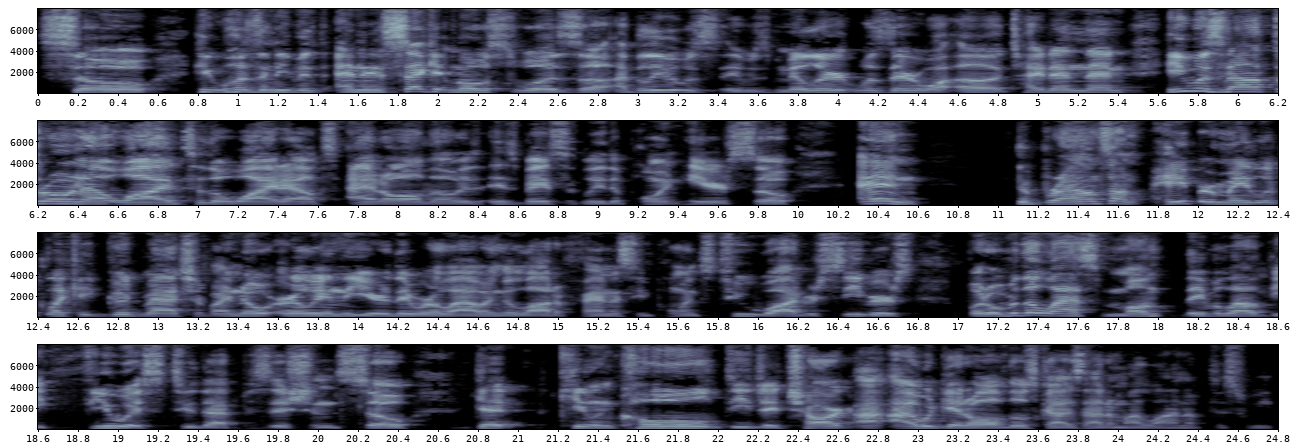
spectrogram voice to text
So he wasn't even, and his second most was, uh, I believe it was it was Miller was their uh, tight end. Then he was not throwing out wide to the wideouts at all, though. Is, is basically the point here. So and the Browns on paper may look like a good matchup. I know early in the year they were allowing a lot of fantasy points to wide receivers, but over the last month they've allowed the fewest to that position. So get Keelan Cole, DJ Chark. I, I would get all of those guys out of my lineup this week.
